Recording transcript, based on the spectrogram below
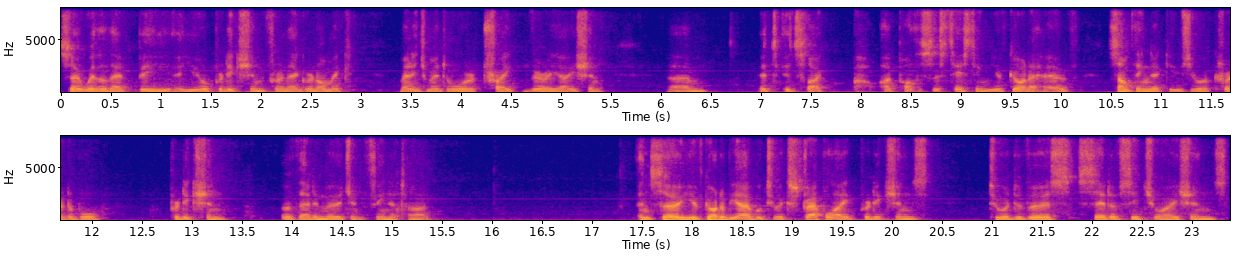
So whether that be a yield prediction for an agronomic management or a trait variation, um, it, it's like hypothesis testing. You've got to have something that gives you a credible prediction of that emergent phenotype. And so you've got to be able to extrapolate predictions to a diverse set of situations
